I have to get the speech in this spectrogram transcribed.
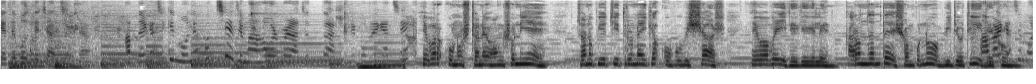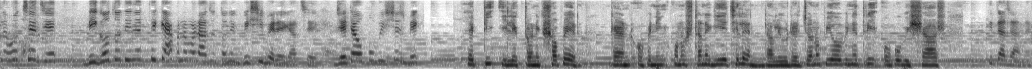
যেতে বলতে চাচ্ছি না। আপনার কাছে কি মনে হচ্ছে যে মা হওয়ার পর রাজত্ব আসলে কমে গেছে? এবার অনুষ্ঠানে অংশ নিয়ে জনপ্রিয় চিত্রনায়িকা অপু বিশ্বাস এভাবেই রেগে গেলেন। কারণ জানতে সম্পূর্ণ ভিডিওটি আমার দেখুন। কাছে মনে হচ্ছে যে বিগত দিনের থেকে এখন আমার রাজত্ব অনেক বেশি বেড়ে গেছে যেটা উপবিশ্বাস ব্যক্তি একটি ইলেকট্রনিক শপের গ্র্যান্ড ওপেনিং অনুষ্ঠানে গিয়েছিলেন। ঢালিউডের জনপ্রিয় অভিনেত্রী অপু বিশ্বাস। ব্যক্তিটা জানেন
